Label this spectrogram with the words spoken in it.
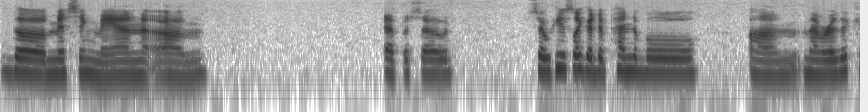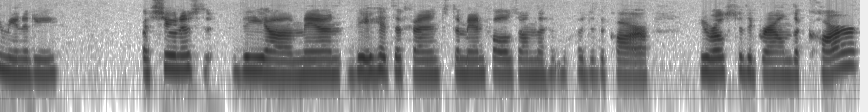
the missing man um episode. So he's like a dependable um, member of the community. As soon as the uh, man they hit the fence, the man falls on the hood of the car. He rolls to the ground. The car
